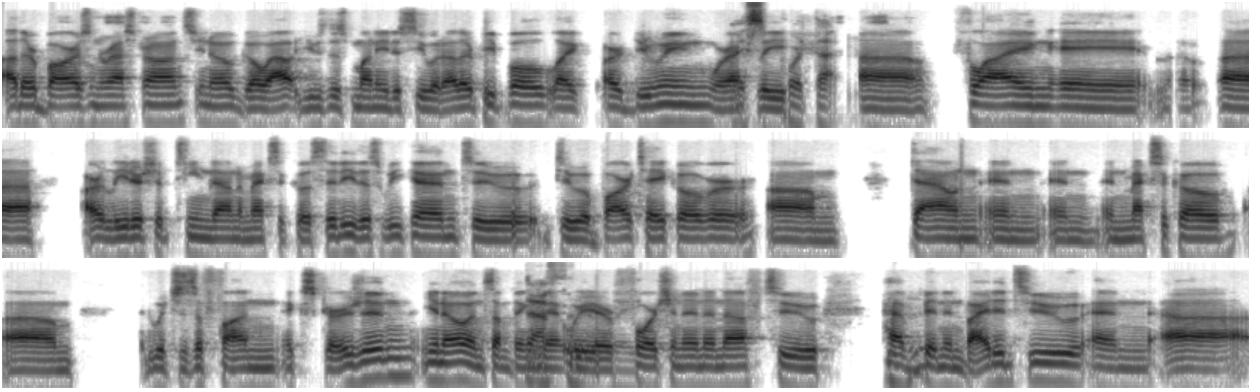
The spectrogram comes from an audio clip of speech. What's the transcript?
other bars and restaurants. You know, go out use this money to see what other people like are doing. We're I actually uh, flying a uh, our leadership team down to Mexico City this weekend to do a bar takeover. Um, down in in in Mexico, um, which is a fun excursion, you know, and something Definitely. that we are fortunate enough to have mm-hmm. been invited to, and uh,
